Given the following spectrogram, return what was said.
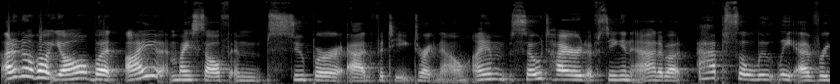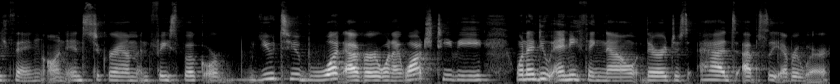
I don't know about y'all, but I myself am super ad fatigued right now. I am so tired of seeing an ad about absolutely everything on Instagram and Facebook or YouTube, whatever. When I watch TV, when I do anything now, there are just ads absolutely everywhere.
